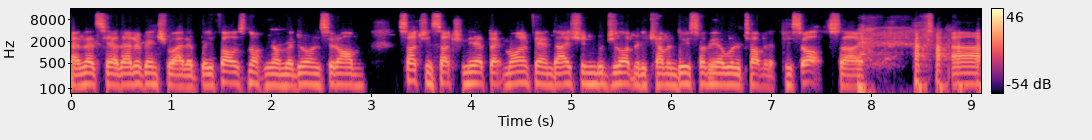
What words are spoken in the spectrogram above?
And that's how that eventuated. But if I was knocking on the door and said, "I'm such and such from the Outback Mind Foundation, would you like me to come and do something?" I would have told me to piss off. So, uh,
